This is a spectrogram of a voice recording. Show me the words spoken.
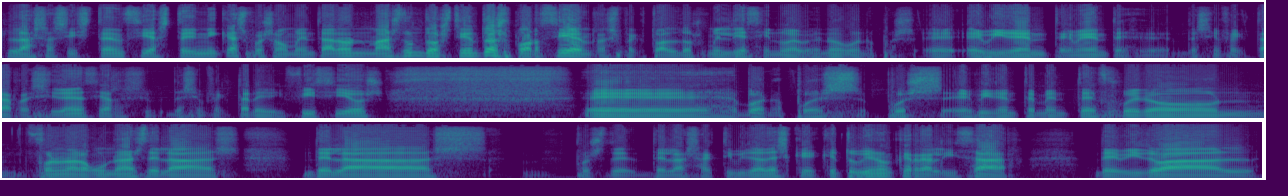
las asistencias técnicas pues aumentaron más de un 200% respecto al 2019, ¿no? Bueno, pues eh, evidentemente, eh, desinfectar residencias, des- desinfectar edificios, bueno, pues, pues evidentemente fueron, fueron algunas de las de las pues de, de las actividades que tuvieron que realizar debido al,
